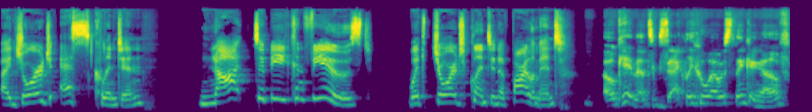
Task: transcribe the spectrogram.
by George S. Clinton, not to be confused with George Clinton of Parliament. okay, that's exactly who I was thinking of.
